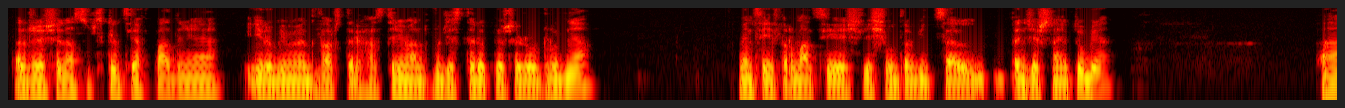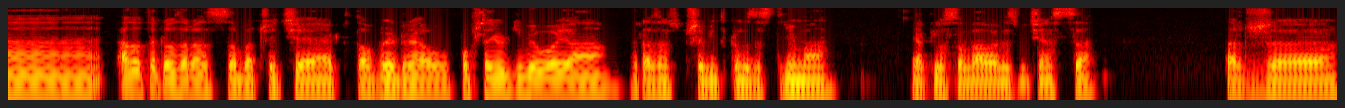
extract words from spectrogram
Także jeszcze jedna subskrypcja wpadnie i robimy 2.4H streama 21 grudnia. Więcej informacji, jeśli się uda cel, będzie jeszcze na YouTubie. E, A do tego zaraz zobaczycie, kto wygrał poprzedniego giveawaya razem z przebitką ze streama, jak losowałem zwycięzcę. Także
